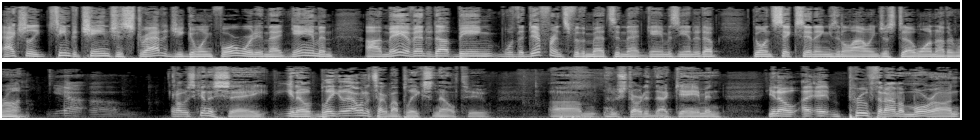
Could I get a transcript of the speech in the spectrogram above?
actually seemed to change his strategy going forward in that game and uh, may have ended up being the difference for the Mets in that game as he ended up going six innings and allowing just uh, one other run. Yeah, um, I was going to say, you know, Blake. I want to talk about Blake Snell too, um, who started that game, and you know, I, proof that I'm a moron.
